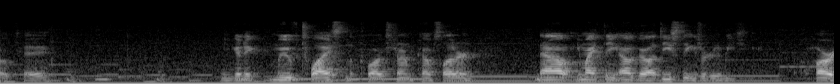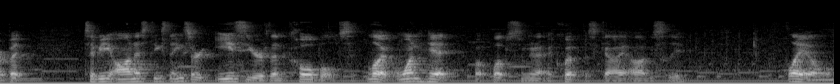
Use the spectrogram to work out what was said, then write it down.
okay. You're going to move twice and the frog's turn becomes louder. Now, you might think, oh god, these things are going to be hard, but to be honest, these things are easier than kobolds. Look, one hit, whoops, I'm going to equip this guy, obviously. Flail,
